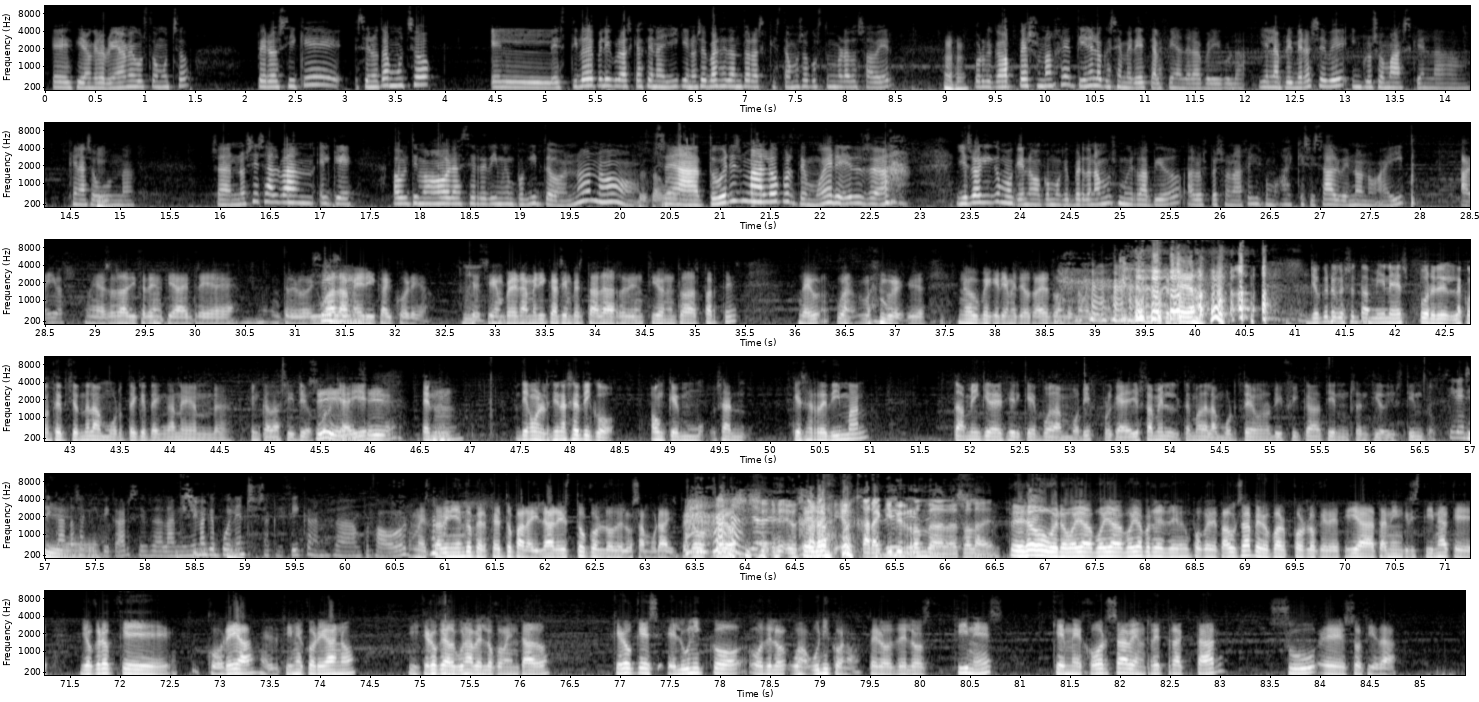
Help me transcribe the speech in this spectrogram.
Es decir, aunque la primera me gustó mucho, pero sí que se nota mucho el estilo de películas que hacen allí, que no se parece tanto a las que estamos acostumbrados a ver, porque cada personaje tiene lo que se merece al final de la película. Y en la primera se ve incluso más que en la, que en la segunda. Sea, no se salvan el que a última hora se redime un poquito. No, no. Está o sea, tú eres malo, pues te mueres. O sea, y eso aquí como que no, como que perdonamos muy rápido a los personajes y es como, ay, que se salve. No, no, ahí, adiós. Mira, esa es la diferencia entre, entre igual sí. América y Corea. Que Hmm. siempre en América siempre está la redención en todas partes. Bueno, bueno, no me quería meter otra vez donde no me quería meter. Pero- Yo creo que eso también es por el- la concepción de la muerte que tengan en, en cada sitio. sí, porque ahí, sí. en, Mm. digamos, en el cine asiático, aunque o sea, que se rediman, también quiere decir que puedan morir, porque a ellos también el tema de la muerte honorífica tiene un sentido distinto. Sí, les encanta sacrificarse. O sea, la mínima sí. que pueden se sacrifican. O sea, por favor. Me está viniendo perfecto para hilar esto con lo de los samuráis, pero, el, Pero- el harakiri ronda la sala, ¿eh? pero bueno, voy a, voy a, voy a ponerle un poco de pausa, pero por, por lo que decía también Cristina, que yo creo que Corea, el cine coreano, y creo que alguna vez lo he comentado, creo que es el único, o de los, bueno, único no, pero de los cines que mejor saben retractar su eh, sociedad.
